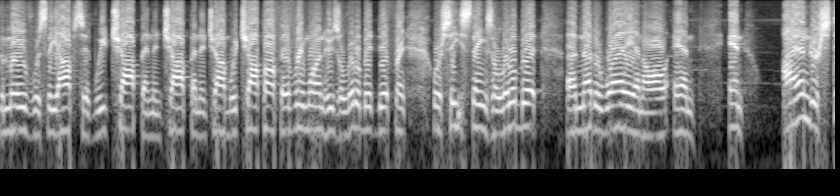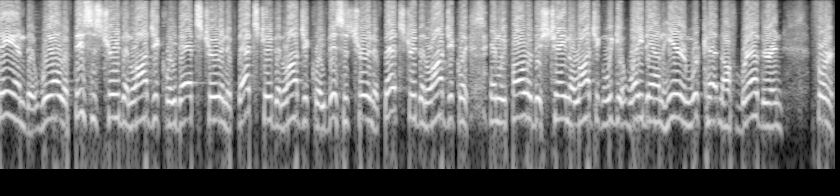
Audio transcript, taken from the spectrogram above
the move was the opposite. We chopping and chopping and chopping. We chop off everyone who's a little bit different or sees things a little bit another way and all. And and I understand that, well, if this is true, then logically that's true, and if that's true, then logically this is true, and if that's true, then logically, and we follow this chain of logic, and we get way down here, and we're cutting off brethren for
